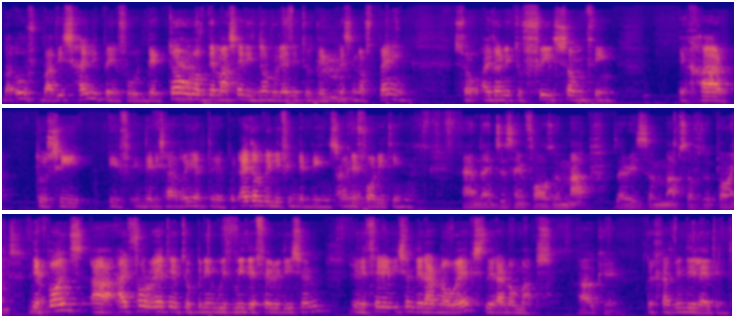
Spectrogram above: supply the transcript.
but oof, but it's highly painful. The tone Yeah. of the muscle is not related to the Mm. presence of pain, so I don't need to feel something uh, hard to see if, if there is a real trigger point. I don't believe in the beans, only Okay. for eating. And it's the same for the map. There is some maps of the point. you The know. points, uh, I forget to bring with me the third edition. In the third edition, there are no X, there are no maps. Ah, Okay. It has been deleted.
